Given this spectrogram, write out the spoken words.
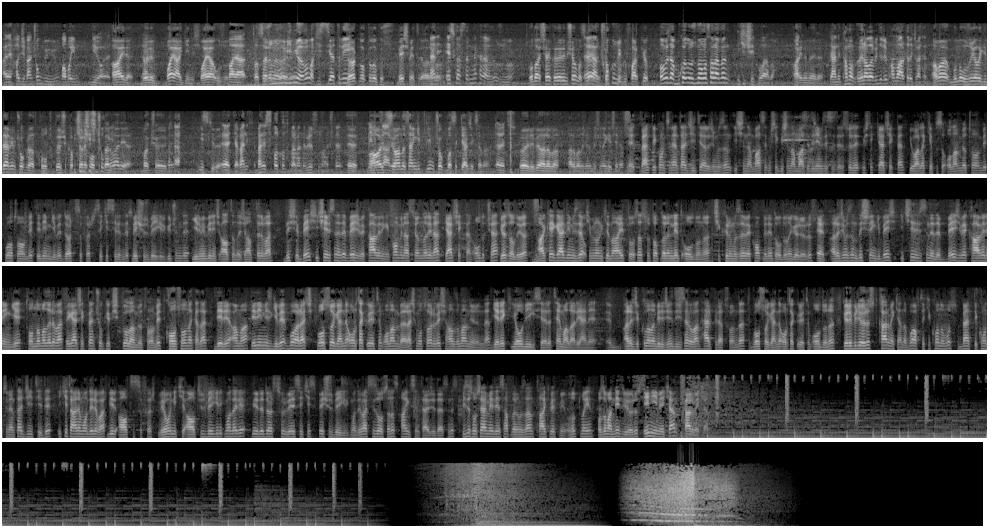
hani hacı ben çok büyüğüm, babayım diyor evet. Aynen. Böyle Yani. bayağı geniş, bayağı uzun. Bayağı Tasarımı uzunluğunu öyle. bilmiyorum ama hissiyatı bir 4.9 5 metre araba. yani S-Class'ların ne kadardı uzunluğu? o da aşağı yukarı öyle bir şey olması Evet, lazım. çok uzun. büyük bir fark yok. Ama mesela bu kadar uzun olmasına rağmen iki kişilik bu araba. Aynen öyle. Yani tamam ön alabilirim ama arkadaki zaten Ama bunda uzun yola gider miyim? Çok rahat. Koltukları şu kapitane İki kişi çok koltuklar iyi. var ya. Bak şöyle. mis gibi. Evet ya ben bende spor koltuk var bende biliyorsun A3'te. Evet. Benim Aa, ağrıyor. şu anda sen git diyeyim çok basık gelecek sana. Evet. Böyle bir araba. Arabanın şunun dışına geçelim. Evet, Bentley Continental GT aracımızın içinden bahsetmiştik, dışından bahsedeceğimizi sizlere söz etmiştik. Gerçekten yuvarlak yapısı olan bir otomobil. Bu otomobil dediğim gibi 4.0 8 silindir 500 beygir gücünde. 21 inç altında jantları var. Dışı 5, içerisine de bej ve kahverengi kombinasyonlarıyla gerçekten oldukça göz alıyor. Arkaya geldiğimizde 2012 yılına ait de olsa stopların led olduğunu, içi kırmızı ve komple led olduğunu görüyoruz. Evet, aracımızın dış rengi bej, içerisinde de bej ve kahverengi tonlamaları var ve gerçekten çok yakışıklı olan bir otomobil. Konsoluna kadar deri ama dediğimiz gibi bu araç Volkswagen'le ortak üretim olan bir araç. Motor ve şanzıman yönünden gerek yol bilgisayarı, temalar yani e, aracı kullanabileceğiniz dijital olan her platformda Volkswagen'de ortak üretim olduğunu görebiliyoruz. Kar mekanda bu haftaki konumuz Bentley Continental GT'di. İki tane modeli var. Bir 6.0 V12 600 beygirlik modeli, bir de 4.0 V8 500 beygirlik modeli var. Siz olsanız hangisini tercih edersiniz? Bizi sosyal medya hesaplarımızdan takip etmeyi unutmayın. O zaman ne diyoruz? En iyi mekan kar mekan.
